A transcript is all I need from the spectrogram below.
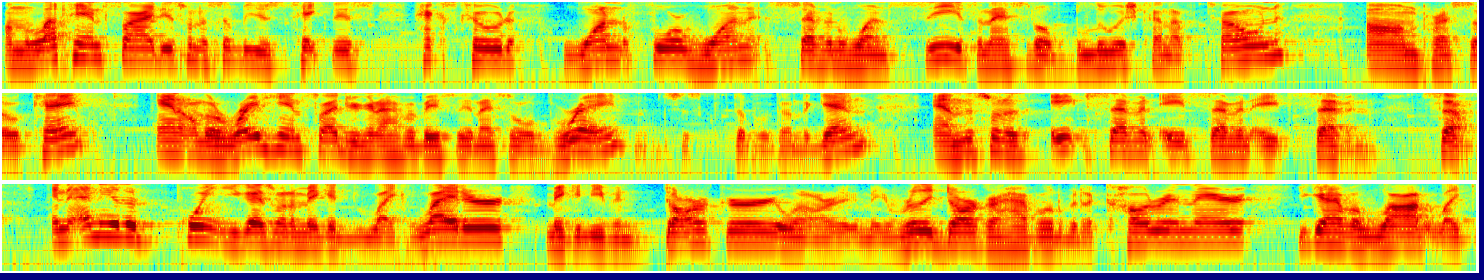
On the left-hand side, you just wanna simply just take this hex code 14171C. It's a nice little bluish kind of tone um, press OK. And on the right hand side, you're to have a basically a nice little gray. Let's just double click again. And this one is 878787. So, in any other point, you guys want to make it like lighter, make it even darker, you want to make it really dark or have a little bit of color in there. You can have a lot like,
